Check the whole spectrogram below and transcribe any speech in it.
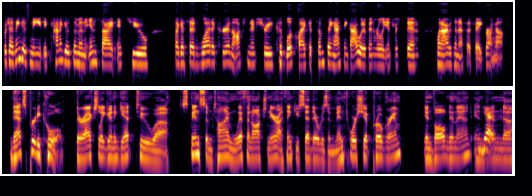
which I think is neat. It kind of gives them an insight into, like I said, what a career in the auction industry could look like. It's something I think I would have been really interested in when I was in FFA growing up. That's pretty cool. They're actually going to get to uh, spend some time with an auctioneer. I think you said there was a mentorship program involved in that. And yes. then uh,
